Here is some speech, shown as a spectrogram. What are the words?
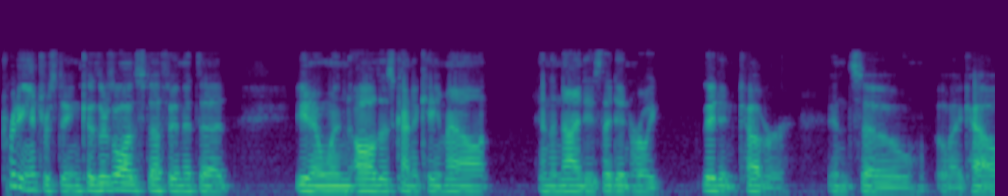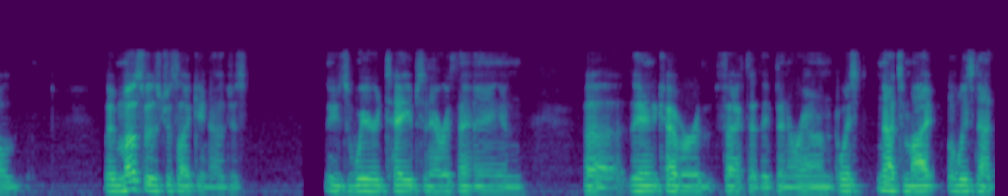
pretty interesting because there's a lot of stuff in it that, you know, when all this kind of came out in the 90s, they didn't really, they didn't cover, and so like how, like most of it's just like you know just these weird tapes and everything, and uh, they didn't cover the fact that they've been around, at least not to my, at least not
